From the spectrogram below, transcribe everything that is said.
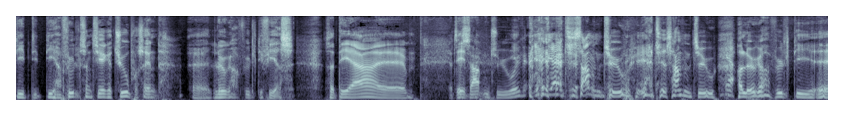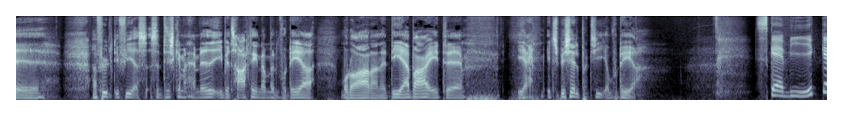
de, de, de har fyldt sådan cirka 20 procent. Øh, Lykke har fyldt de 80. Så det er... Øh, ja, til sammen 20, ikke? ja, ja, til sammen 20. Ja, til sammen 20. Ja. Og Lykke har fyldt de... Øh, har fyldt de 80, så det skal man have med i betragtning, når man vurderer Moderaterne. Det er bare et, øh, ja, et specielt parti at vurdere. Skal vi ikke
